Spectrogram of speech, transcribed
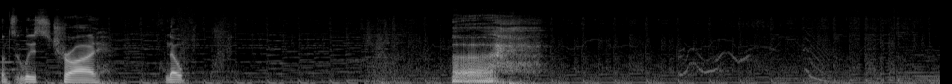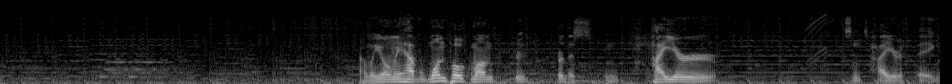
Let's at least try. Nope. And we only have one Pokemon for, this entire this entire thing.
